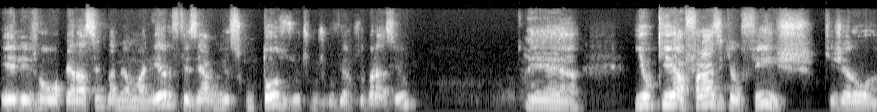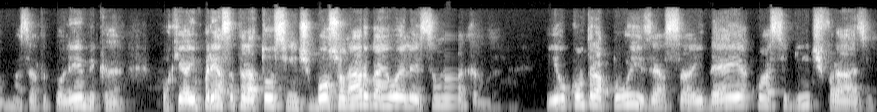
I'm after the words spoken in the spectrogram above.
eles vão operar sempre da mesma maneira, fizeram isso com todos os últimos governos do Brasil. É, e o que a frase que eu fiz, que gerou uma certa polêmica, porque a imprensa tratou o seguinte: Bolsonaro ganhou a eleição na Câmara. E eu contrapus essa ideia com a seguinte frase:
